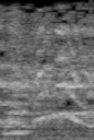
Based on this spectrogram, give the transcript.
Can't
